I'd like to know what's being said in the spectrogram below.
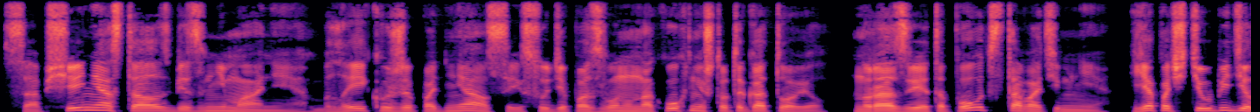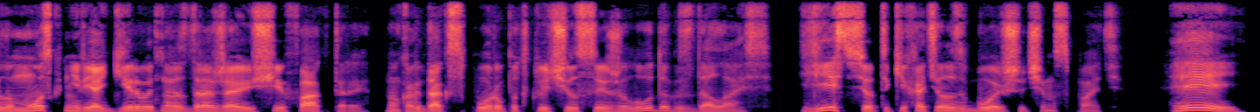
Сообщение осталось без внимания. Блейк уже поднялся и, судя по звону на кухне, что-то готовил. Но разве это повод вставать и мне? Я почти убедила мозг не реагировать на раздражающие факторы, но когда к спору подключился и желудок, сдалась. Есть все-таки хотелось больше, чем спать. «Эй!» —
